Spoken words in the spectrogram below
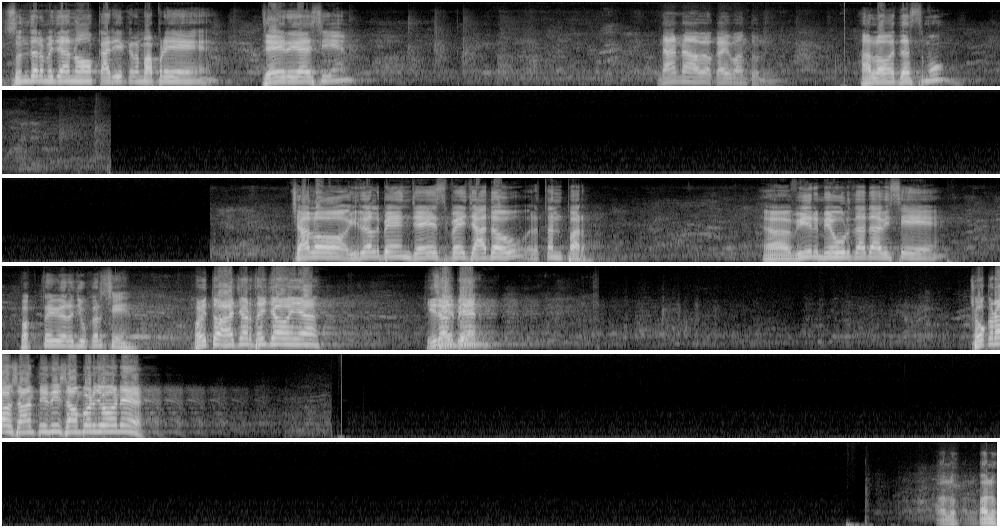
સુંદર મજાનો કાર્યક્રમ આપણે જઈ રહ્યા છીએ. ના ના હવે કઈ વાંધો નહીં. હાલો હવે દસમું. ચાલો હિરલબેન જયેશભાઈ જાદવ રતન પર. વીર મેહુર દાદા વિશે વક્તવ્ય રજૂ કરશે. હોય તો હાજર થઈ જાઓ અહીંયા. હિરલબેન. છોકરાઓ શાંતિથી સાંભળજો અને હાલો હાલો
